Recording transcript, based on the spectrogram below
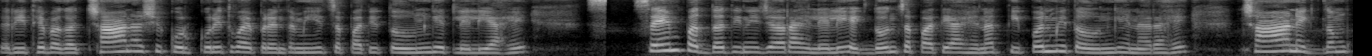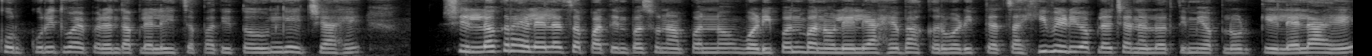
तर इथे बघा छान अशी कुरकुरीत होईपर्यंत मी ही चपाती तळून घेतलेली आहे. सेम पद्धतीने ज्या राहिलेली एक दोन चपाती आहे ना ती पण मी तळून घेणार आहे. छान एकदम कुरकुरीत होईपर्यंत आपल्याला ही चपाती तळून घ्यायची आहे. शिल्लक राहिलेल्या चपातींपासून आपण वडी पण बनवलेली आहे भाकरवडी त्याचाही व्हिडिओ आपल्या चॅनलवरती मी अपलोड केलेला आहे.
